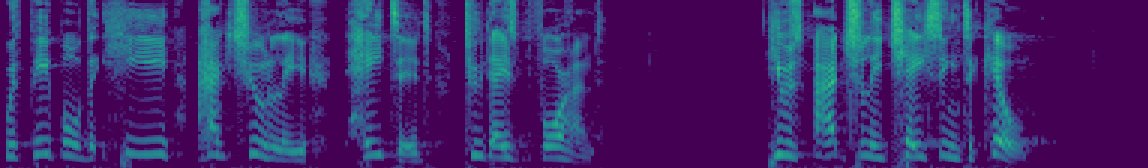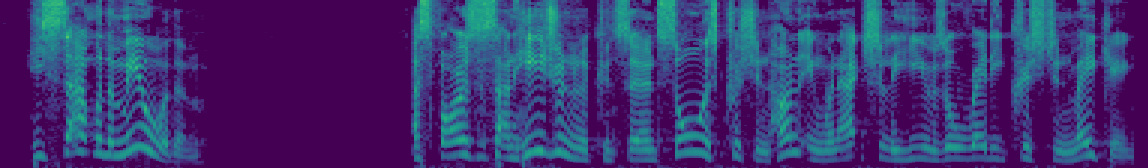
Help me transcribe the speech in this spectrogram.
with people that he actually hated two days beforehand. He was actually chasing to kill. He sat with a meal with them. As far as the Sanhedrin are concerned, Saul is Christian hunting when actually he was already Christian making.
